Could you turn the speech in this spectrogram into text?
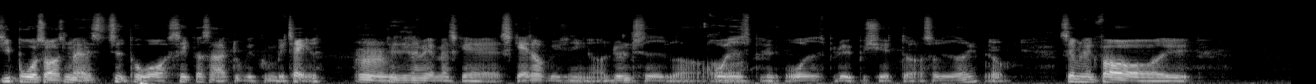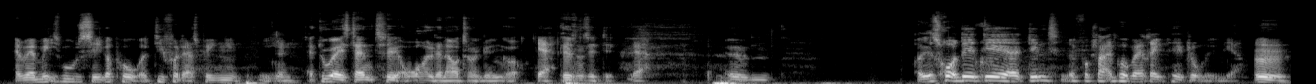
de bruger så også en masse tid på at sikre sig, at du vil kunne betale. Mm. Det er det der med, at man skal skatteoplysninger og lønsedler og Rådighedsbeløb. rådighedsbeløb, budgetter og så videre. Ikke? Jo. Simpelthen for øh, at være mest muligt sikker på, at de får deres penge ind igen. At du er i stand til at overholde den aftale, du indgår. Ja. Det er sådan set det. Ja. Øhm, og jeg tror, det, det, er, det er en forklaring på, hvad et realkreditlån egentlig er. Mm.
